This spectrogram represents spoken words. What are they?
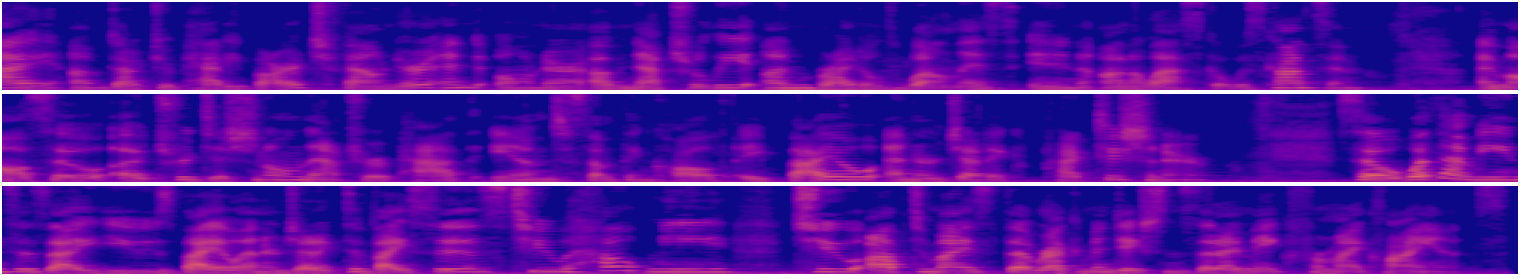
Hi, I'm Dr. Patti Bartsch, founder and owner of Naturally Unbridled Wellness in Onalaska, Wisconsin. I'm also a traditional naturopath and something called a bioenergetic practitioner. So what that means is I use bioenergetic devices to help me to optimize the recommendations that I make for my clients.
